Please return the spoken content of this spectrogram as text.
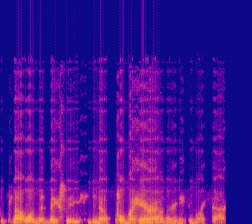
It's not one that makes me, you know, pull my hair out or anything like that.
